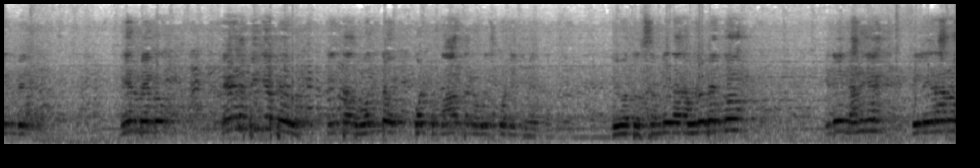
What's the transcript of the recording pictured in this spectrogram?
ಏನ್ ಬೇಕು? ಏನ್ ಬೇಕು? ಹೇಳಿ ಬಿಜೆಪಿ ಅವರು ಒಂದು ಕೊಟ್ಟು ಮಾತನ್ನು ಉಳಿಸ್ಕೊಂಡಿದ್ವಿ ಅಂತ. ಇವತ್ತು ಸಂವಿಧಾನ ಉಳಿಬೇಕು. ಇಡೀ ನನಗೆ ಇಲ್ಲಿ ಏನಾದ್ರು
